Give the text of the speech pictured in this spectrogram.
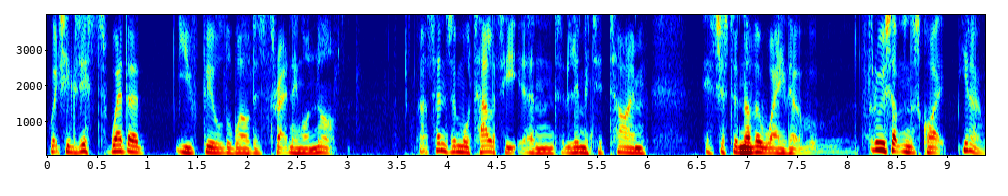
which exists whether you feel the world is threatening or not. That sense of mortality and limited time is just another way that through something that's quite, you know,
